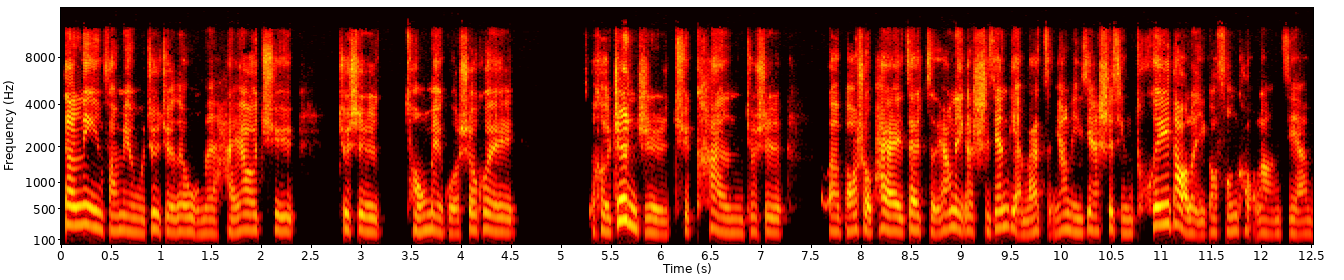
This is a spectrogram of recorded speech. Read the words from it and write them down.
但另一方面，我就觉得我们还要去，就是从美国社会和政治去看，就是呃保守派在怎样的一个时间点，把怎样的一件事情推到了一个风口浪尖。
